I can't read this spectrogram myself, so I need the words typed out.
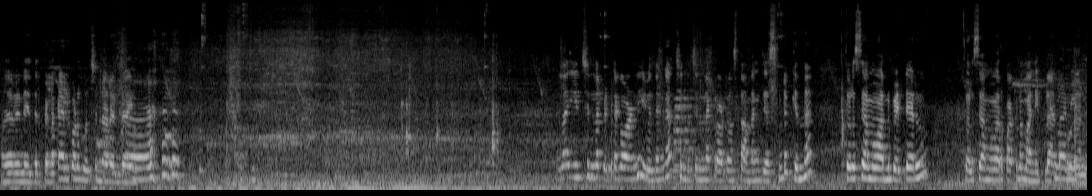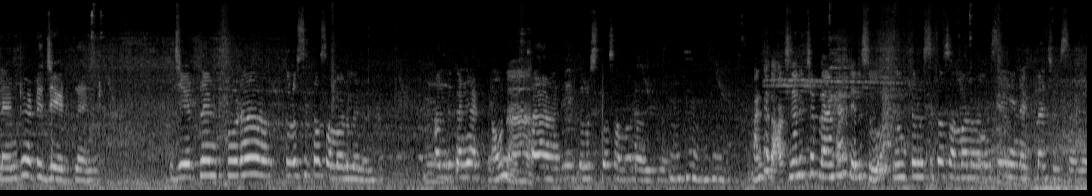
అదే రెండు ఇద్దరు పిల్లకాయలు కూడా కూర్చున్నారండి ఇలా ఈ చిన్న పిట్టగోడని ఈ విధంగా చిన్న చిన్న క్రాటన్స్ అందంగా చేసుకుంటే కింద తులసి అమ్మవారిని పెట్టారు. తులసి అమ్మవారి పక్కన మనీ ప్లాంట్ మనీ ప్లాంట్ అటు జేడ్ ప్లాంట్. జేడ్ ప్లాంట్ కూడా తులసితో సమానమేనంట. అందుకని అవునా? అది తులసితో సమానం అంటున్నాను అంటే ఆక్సిజన్ ఇచ్చే ప్లాంట్ అని తెలుసు. తులసితో సమానం అనేసి నేను ఎట్లా చూసాను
